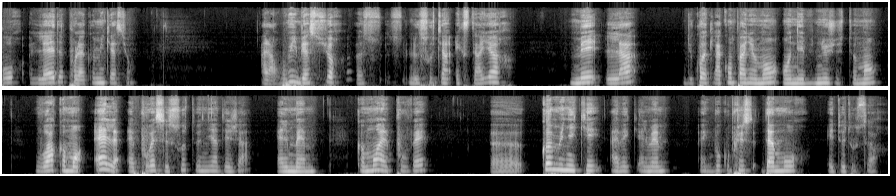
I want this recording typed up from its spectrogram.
pour l'aide, pour la communication. Alors oui, bien sûr, euh, le soutien extérieur, mais là, du coup, avec l'accompagnement, on est venu justement voir comment elle, elle pouvait se soutenir déjà elle-même, comment elle pouvait euh, communiquer avec elle-même avec beaucoup plus d'amour et de douceur.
